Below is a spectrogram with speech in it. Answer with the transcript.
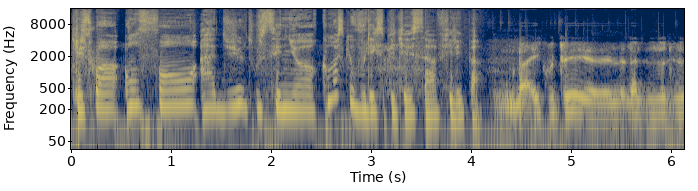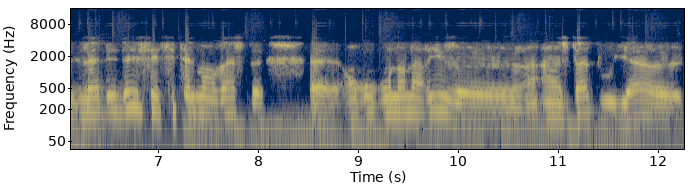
qu'il soit enfant, adulte ou senior? Comment est-ce que vous l'expliquez ça, Philippe? Bah écoutez, euh, la, la- la BD c'est tellement vaste. Euh, on, on en arrive euh, à à un stade où il y a euh,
